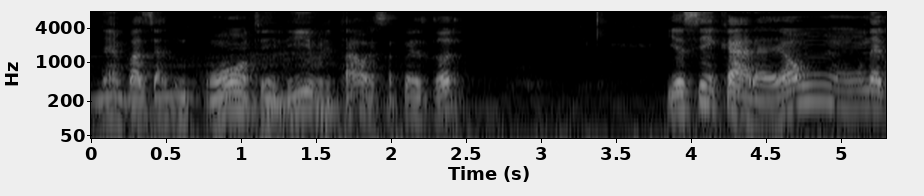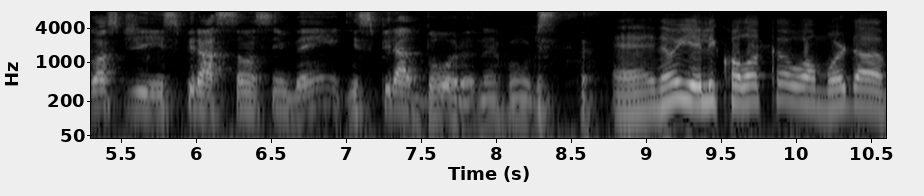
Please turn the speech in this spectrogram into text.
né? Baseado em conto, em livro e tal, essa coisa toda. E assim, cara, é um, um negócio de inspiração, assim, bem inspiradora, né? Vamos dizer. É, não, e ele coloca o amor da,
